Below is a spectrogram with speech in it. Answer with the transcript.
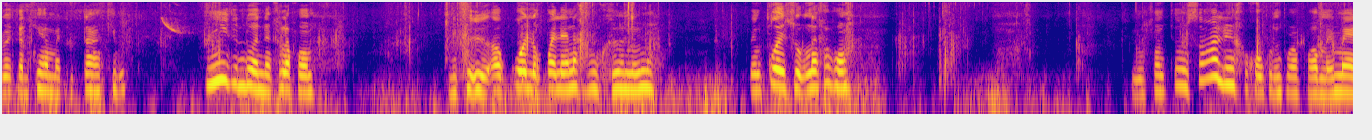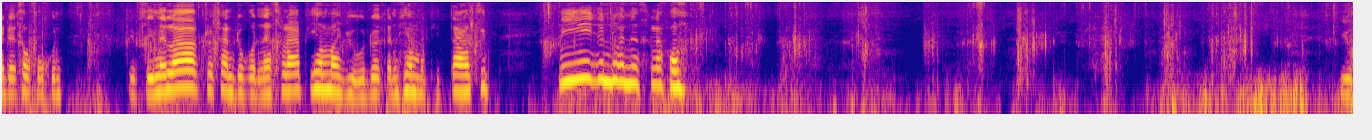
ด้วยกันที่เข้ามาติดตามคลิปนี้กันด้วยนะครับผมนี่คือเอากล้วยลงไปเลยนะครับคืนนี้เนี่ยเป็นกล้วยสุกนะครับผม อยู่ซนเจอร์ซ้ายเลยขอบคุณพ่อพ่อแม่แม่ด้วยครับขอบคุณสิบสีนรักทุกท่านทุกคนนะครับ ที่เข้ามาอยู่ด้วยกันที่มาติดตามคลิปนี้กันด้วยนะครับผมอยู่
